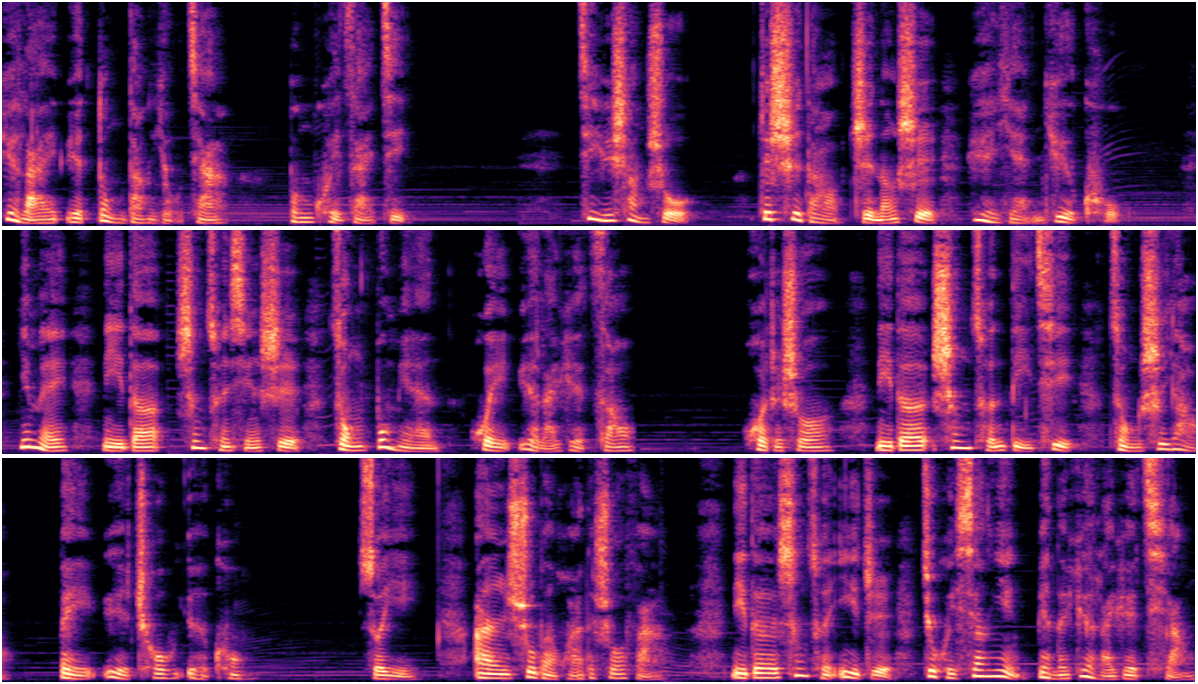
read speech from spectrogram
越来越动荡有加，崩溃在即。基于上述。这世道只能是越演越苦，因为你的生存形式总不免会越来越糟，或者说你的生存底气总是要被越抽越空。所以，按叔本华的说法，你的生存意志就会相应变得越来越强，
